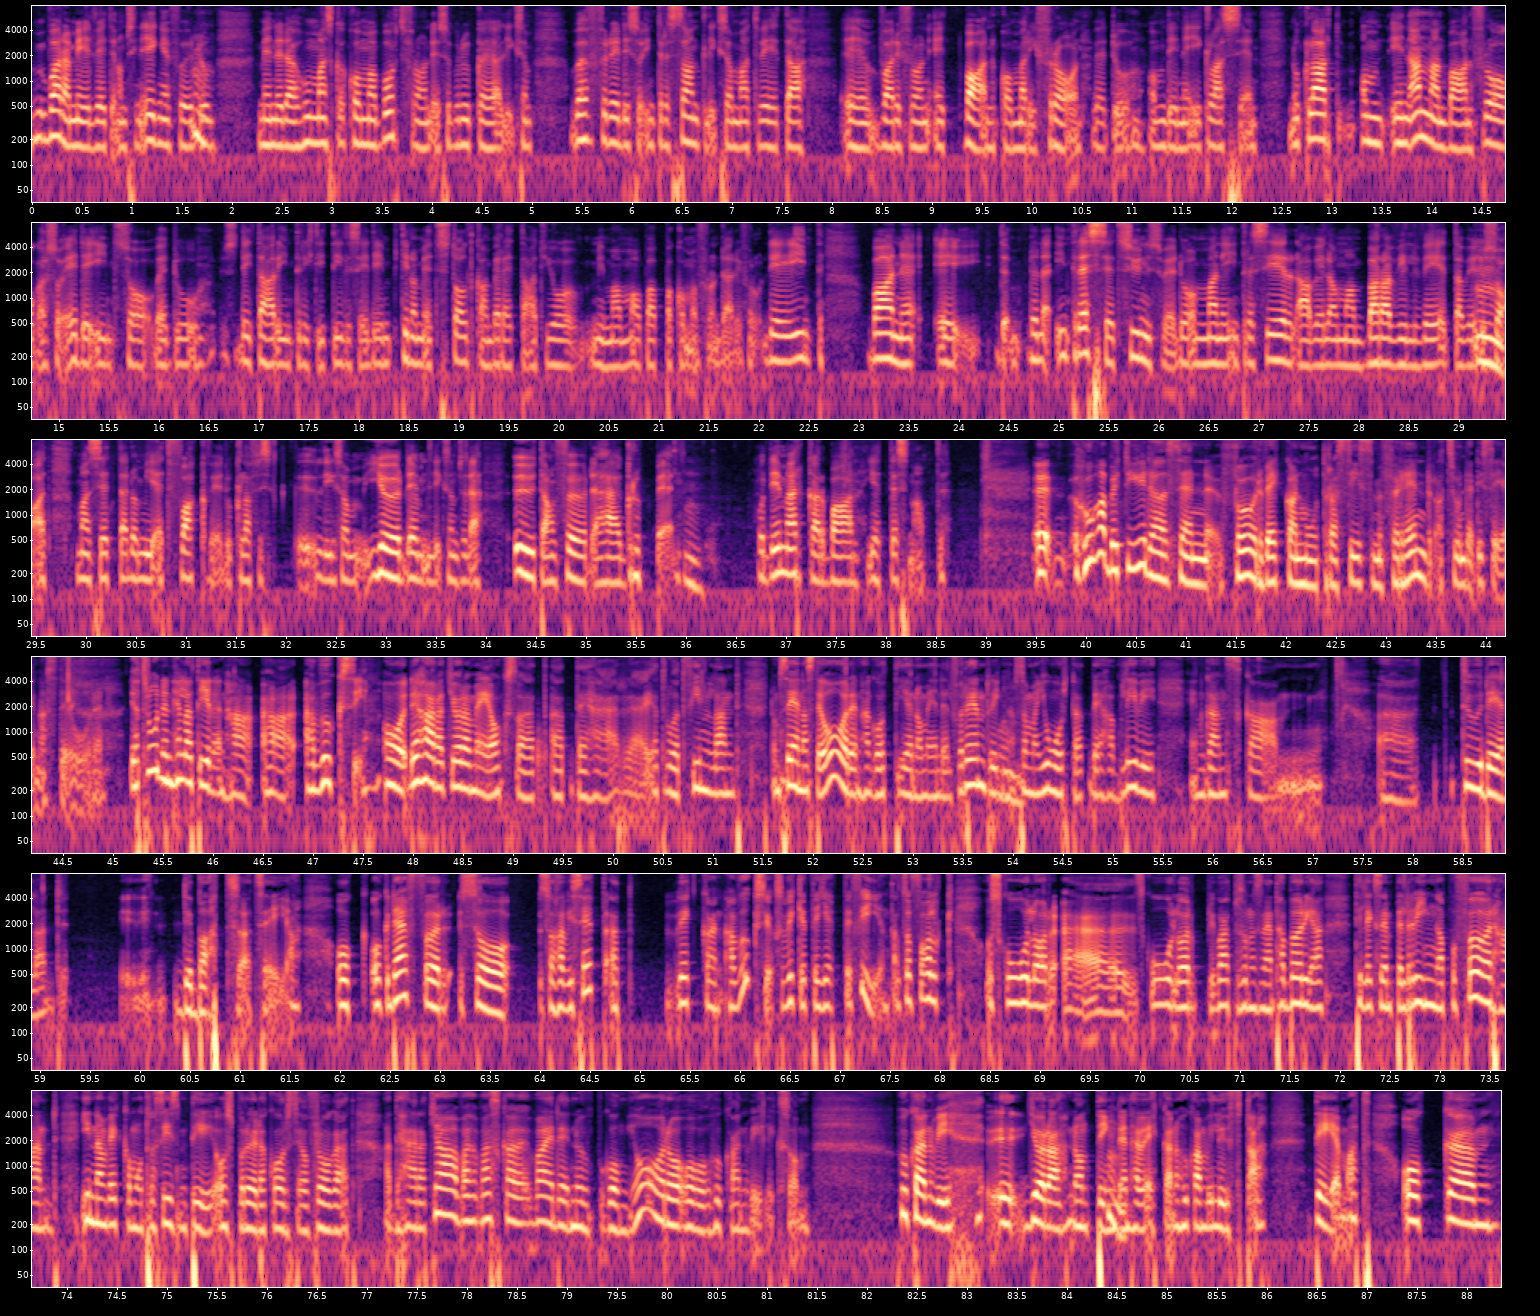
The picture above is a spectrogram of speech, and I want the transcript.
vara medveten om sin egen fördom. Mm. Men det där hur man ska komma bort från det så brukar jag liksom, varför är det så intressant liksom att veta eh, varifrån ett barn kommer ifrån, vet du, mm. om den är i klassen. Nu klart, om en annan barn frågar så är det inte så, vet du, det tar inte riktigt till sig. Det är till och med stolt kan berätta att jo, min mamma och pappa kommer från därifrån. Det är inte, barnet är, det där intresset syns vet du, om man är intresserad av eller om man bara vill veta, vet mm. du, så att man sätter dem i ett fack, vet du, liksom gör dem liksom sådär utanför den här gruppen. Mm. Och det märker barn jättesnabbt. Eh, hur har betydelsen för veckan mot rasism förändrats under de senaste åren? Jag tror den hela tiden har, har, har vuxit. Och det har att göra med också att, att det här, eh, jag tror att Finland de senaste åren har gått igenom en del förändringar mm. som har gjort att det har blivit en ganska uh, tudelad debatt så att säga. Och, och därför så, så har vi sett att veckan har vuxit också, vilket är jättefint. Alltså folk och skolor, äh, skolor privatpersoner sånt, har börjat till exempel ringa på förhand innan veckan mot rasism till oss på Röda Korset och fråga att, att det här att ja, vad, vad, ska, vad är det nu på gång i år och, och hur kan vi liksom hur kan vi eh, göra någonting mm. den här veckan och hur kan vi lyfta temat? Och um,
